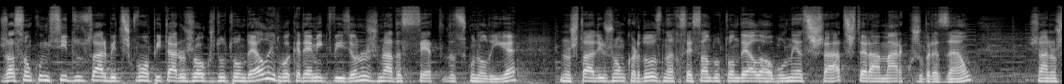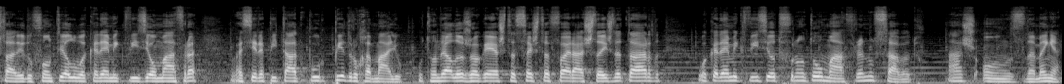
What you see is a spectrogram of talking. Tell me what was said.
Já são conhecidos os árbitros que vão apitar os jogos do Tondela e do Académico de Viseu na jornada 7 da segunda Liga. No estádio João Cardoso, na recepção do Tondela ao Belenenses Chate, estará Marcos Brazão. Já no estádio do Fontelo, o Académico de Viseu Mafra vai ser apitado por Pedro Ramalho. O Tondela joga esta sexta-feira às 6 da tarde. O Académico de Viseu defronta o Mafra no sábado, às 11 da manhã.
